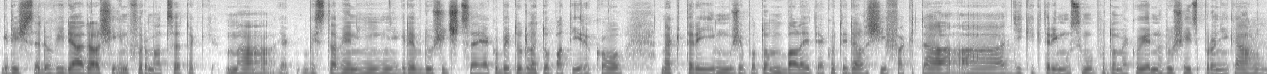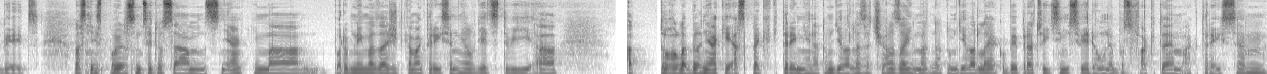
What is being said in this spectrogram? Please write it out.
když se dovídá další informace, tak má jak vystavěný někde v dušičce jakoby tohleto patýrko, na který může potom balit jako ty další fakta a díky kterému se mu potom jako jednodušejc proniká hloubějc. Vlastně spojil jsem si to sám s nějakýma podobnýma zážitkama, který jsem měl v dětství a a tohle byl nějaký aspekt, který mě na tom divadle začal zajímat, na tom divadle jakoby pracujícím s vědou nebo s faktem a který jsem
